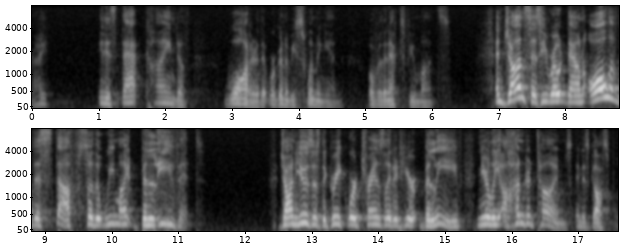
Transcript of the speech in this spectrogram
right? It is that kind of water that we're going to be swimming in over the next few months. And John says he wrote down all of this stuff so that we might believe it. John uses the Greek word translated here, believe, nearly a hundred times in his gospel.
